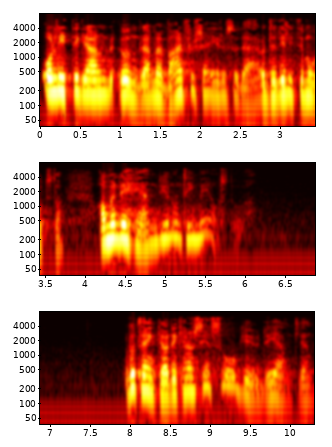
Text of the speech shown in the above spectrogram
och lite grann undra men varför säger du sådär? och det är lite motstånd. Ja men det händer ju någonting med oss då och då tänker jag det kanske är så Gud egentligen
